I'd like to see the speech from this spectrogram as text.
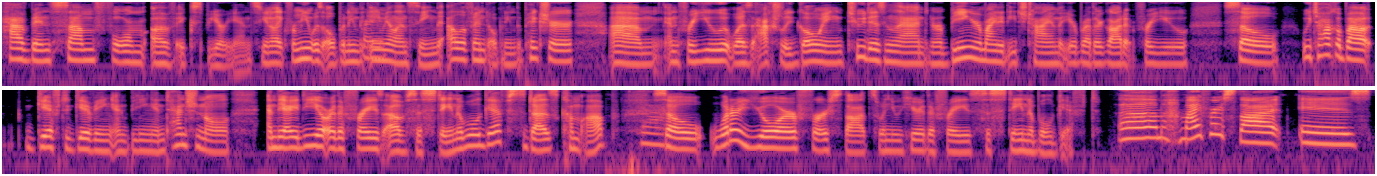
have been some form of experience. You know, like for me, it was opening the right. email and seeing the elephant, opening the picture. Um, and for you, it was actually going to Disneyland and being reminded each time that your brother got it for you. So we talk about gift giving and being intentional and the idea or the phrase of sustainable gifts does come up yeah. so what are your first thoughts when you hear the phrase sustainable gift um my first thought is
